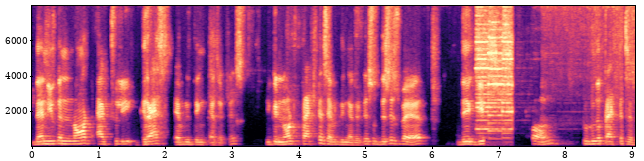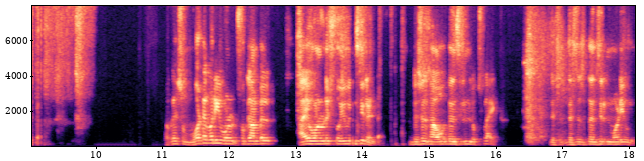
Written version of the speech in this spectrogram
then you cannot actually grasp everything as it is. You cannot practice everything as it is. So this is where they give to do the practice as well. Okay, so whatever you want, for example, I wanted to show you incident. This is how the incident looks like. This is this is the incident module,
